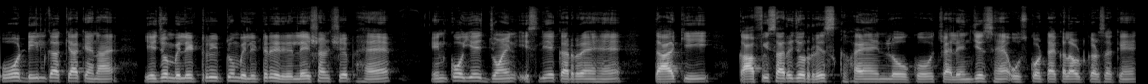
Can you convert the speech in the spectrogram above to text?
वो डील का क्या कहना है? ये जो मिलिट्री टू मिलिट्री रिलेशनशिप हैं, इनको ये ज्वाइन इसलिए कर रहे हैं ताकि काफ़ी सारे जो रिस्क हैं इन लोगों को चैलेंजेस हैं, उसको टैकल आउट कर सकें।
